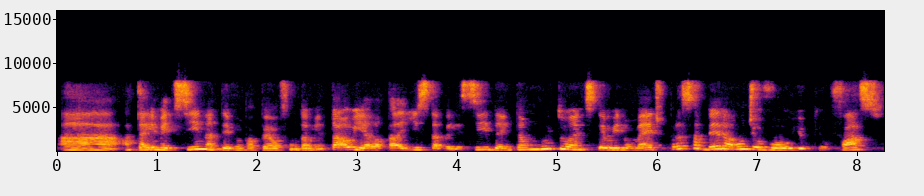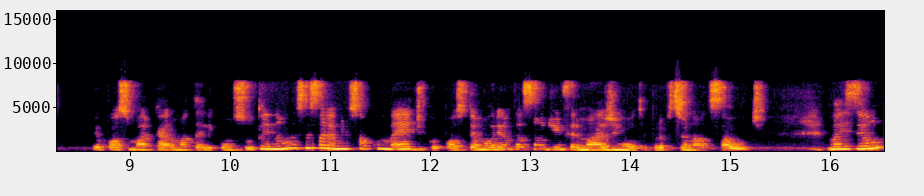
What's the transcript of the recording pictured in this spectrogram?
a, a telemedicina teve um papel fundamental e ela está aí estabelecida. Então, muito antes de eu ir no médico, para saber aonde eu vou e o que eu faço, eu posso marcar uma teleconsulta e não necessariamente só com o médico, eu posso ter uma orientação de enfermagem ou outro profissional de saúde. Mas eu,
